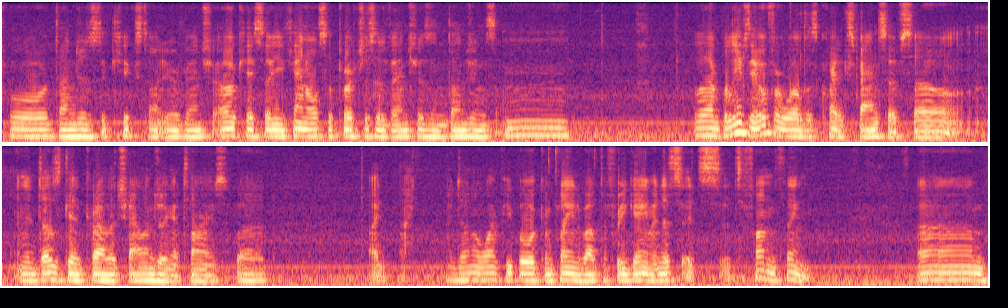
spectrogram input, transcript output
for dungeons to kickstart your adventure. Okay, so you can also purchase adventures and dungeons. Mm. Well, I believe the overworld is quite expansive, so and it does get rather challenging at times. But I, I, I don't know why people would complain about the free game, and it's it's it's a fun thing. Um,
